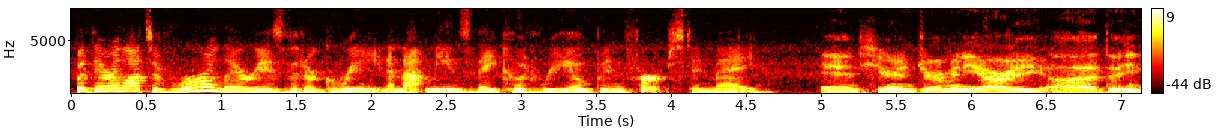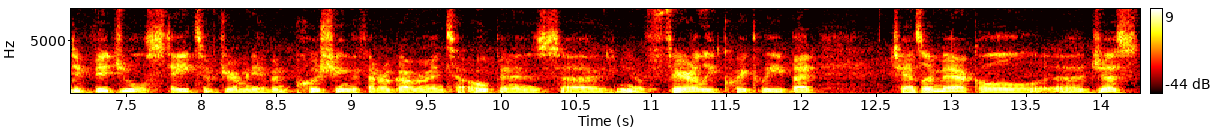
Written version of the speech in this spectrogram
but there are lots of rural areas that are green, and that means they could reopen first in May. And here in Germany, Ari, uh, the individual states of Germany have been pushing the federal government to open as uh, you know fairly quickly, but Chancellor Merkel uh, just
